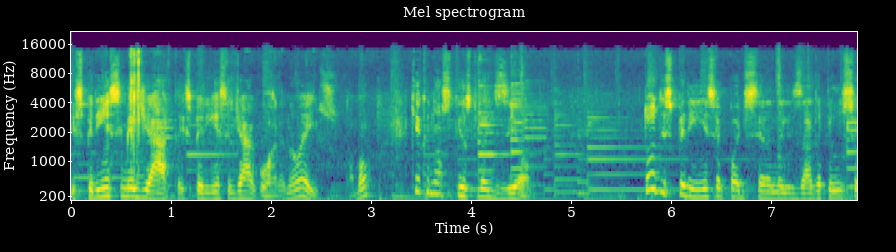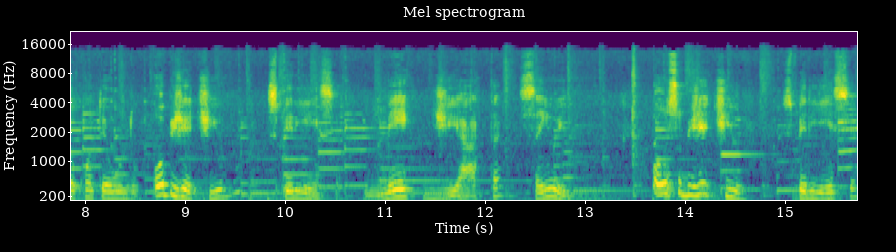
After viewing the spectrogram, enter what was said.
Experiência imediata, experiência de agora, não é isso, tá bom? O que, é que o nosso texto vai dizer? Ó? Toda experiência pode ser analisada pelo seu conteúdo objetivo, experiência mediata, sem o i, ou subjetivo, experiência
